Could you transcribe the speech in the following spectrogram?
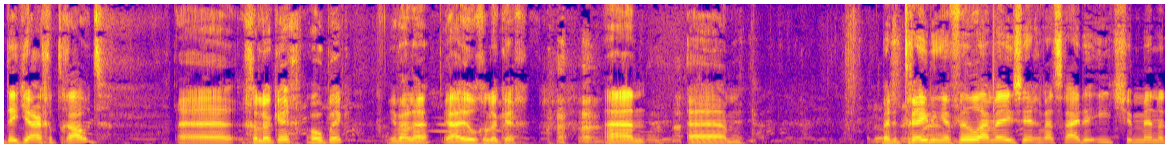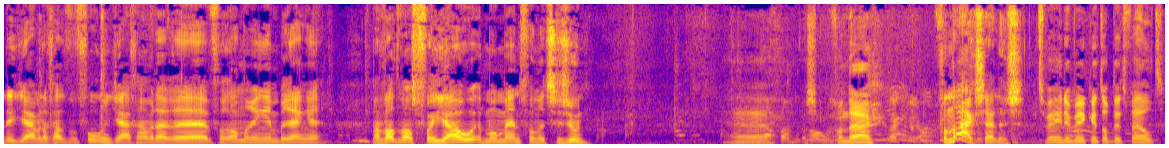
dit jaar getrouwd. Eh, gelukkig, hoop ik. Jawel hè? Ja, heel gelukkig. En ehm, bij de trainingen veel aanwezig. Wedstrijden ietsje minder dit jaar. Maar dan gaat voor volgend jaar gaan we daar eh, verandering in brengen. Maar wat was voor jou het moment van het seizoen? Eh, vandaag. Vandaag zelfs. Tweede wicket op dit veld.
